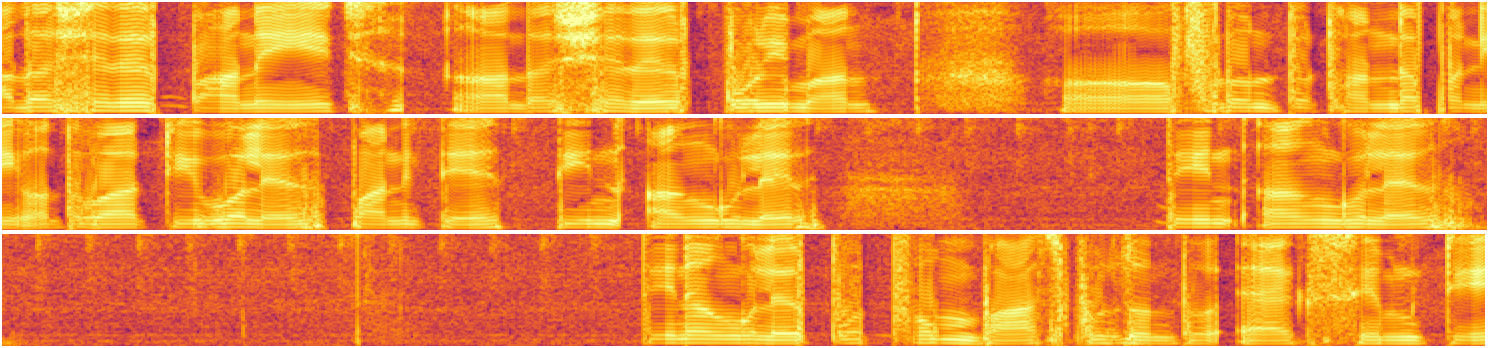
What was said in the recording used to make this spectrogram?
আদা সেরের পানি আদা সেরের পরিমাণ ফুটন্ত ঠান্ডা পানি অথবা টিউবওয়েলের পানিতে তিন আঙ্গুলের তিন আঙ্গুলের তিন আঙ্গুলের প্রথম বাস পর্যন্ত এক সিমটি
